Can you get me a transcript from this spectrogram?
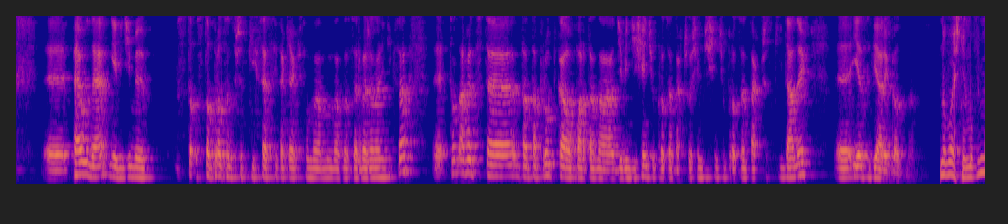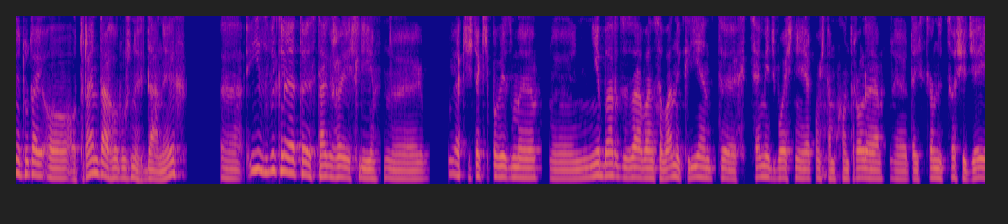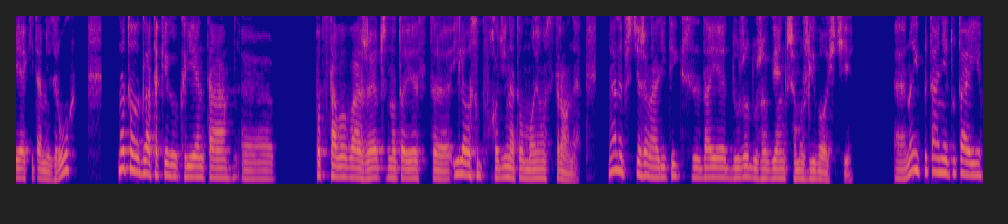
pełne, nie widzimy 100%, 100% wszystkich sesji, takie jak są na, na, na serwerze Analyticsa, e, to nawet te, ta, ta próbka oparta na 90% czy 80% wszystkich danych e, jest wiarygodna. No właśnie, mówimy tutaj o, o trendach, o różnych danych e, i zwykle to jest tak, że jeśli jakiś taki powiedzmy nie bardzo zaawansowany klient chce mieć właśnie jakąś tam kontrolę tej strony, co się dzieje, jaki tam jest ruch, no to dla takiego klienta e, podstawowa rzecz no to jest e, ile osób wchodzi na tą moją stronę. No ale przecież Analytics daje dużo, dużo większe możliwości. E, no i pytanie tutaj,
